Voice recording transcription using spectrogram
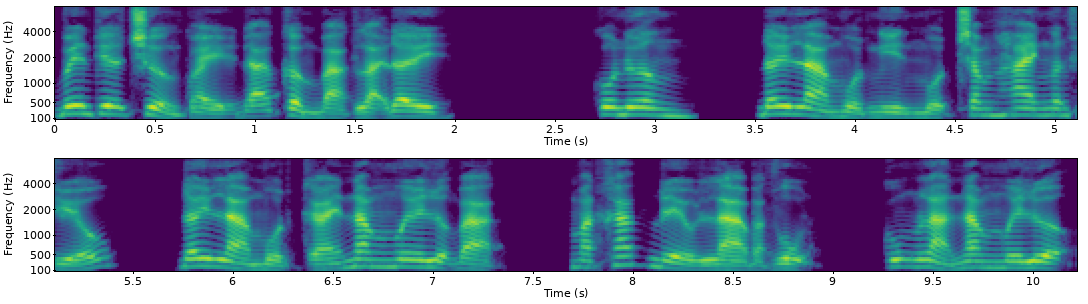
bên kia trưởng quầy đã cầm bạc lại đây. Cô nương, đây là 1.102 ngân phiếu, đây là một cái 50 lượng bạc, mặt khác đều là bạc vụn, cũng là 50 lượng.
